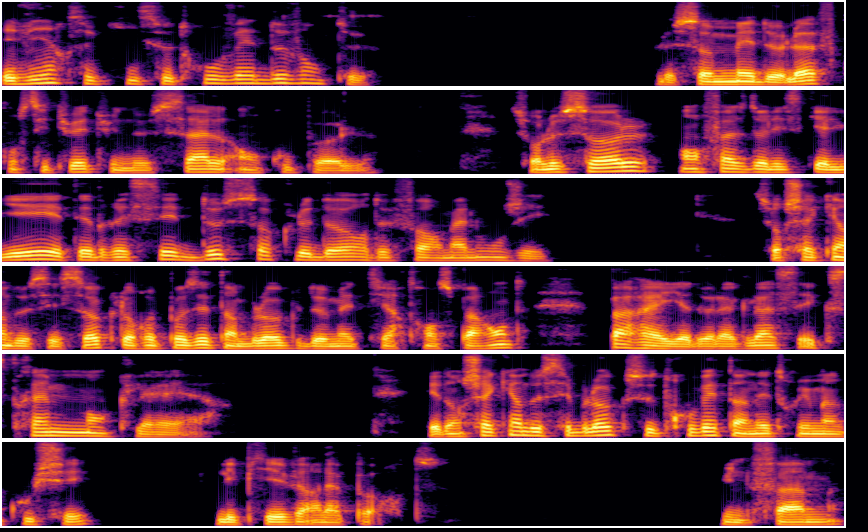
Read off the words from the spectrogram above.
et virent ce qui se trouvait devant eux. Le sommet de l'œuf constituait une salle en coupole. Sur le sol, en face de l'escalier, étaient dressés deux socles d'or de forme allongée. Sur chacun de ces socles reposait un bloc de matière transparente, pareil à de la glace extrêmement claire. Et dans chacun de ces blocs se trouvait un être humain couché, les pieds vers la porte. Une femme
